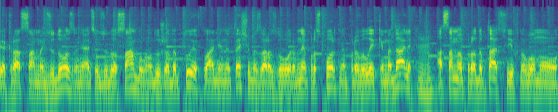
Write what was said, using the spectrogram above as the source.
якраз саме дзюдо, заняття дзюдо самбо, воно дуже адаптує в плані не те, що ми зараз говоримо не про спорт, не про великі медалі, а саме про адаптацію їх новому,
